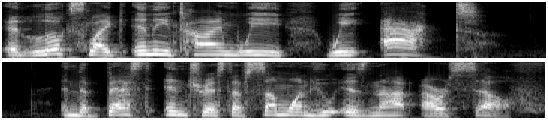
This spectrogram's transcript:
it looks like any time we, we act in the best interest of someone who is not ourself.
